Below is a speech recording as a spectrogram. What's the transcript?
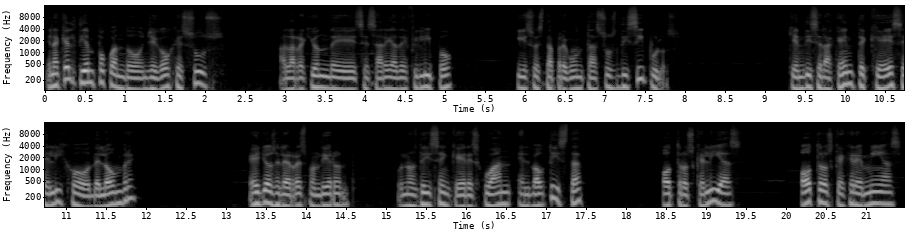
En aquel tiempo cuando llegó Jesús a la región de Cesarea de Filipo, hizo esta pregunta a sus discípulos. ¿Quién dice la gente que es el Hijo del Hombre? Ellos le respondieron, unos dicen que eres Juan el Bautista, otros que Elías, otros que Jeremías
